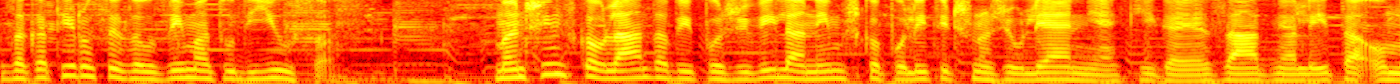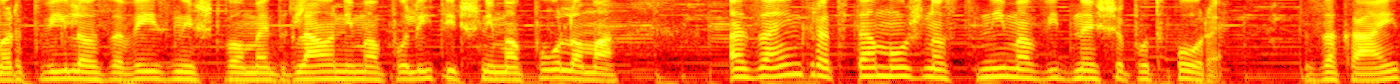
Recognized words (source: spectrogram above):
za katero se zauzema tudi Jusos. Manjšinska vlada bi poživila nemško politično življenje, ki ga je zadnja leta omrtvilo zavezništvo med glavnima političnima poloma, a zaenkrat ta možnost nima vidnejše podpore. Zakaj,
